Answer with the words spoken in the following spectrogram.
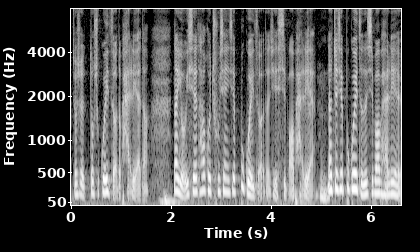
就是都是规则的排列的。那有一些它会出现一些不规则的这些细胞排列，那这些不规则的细胞排列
